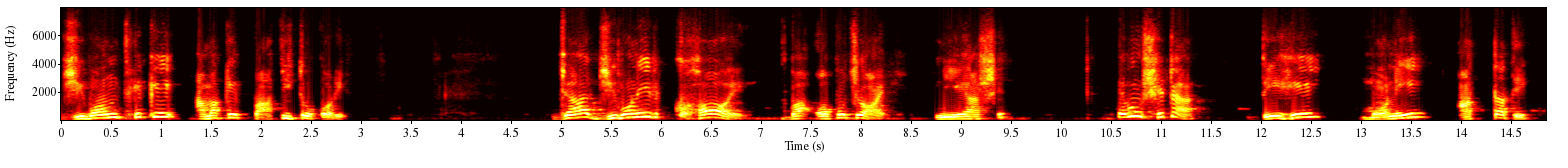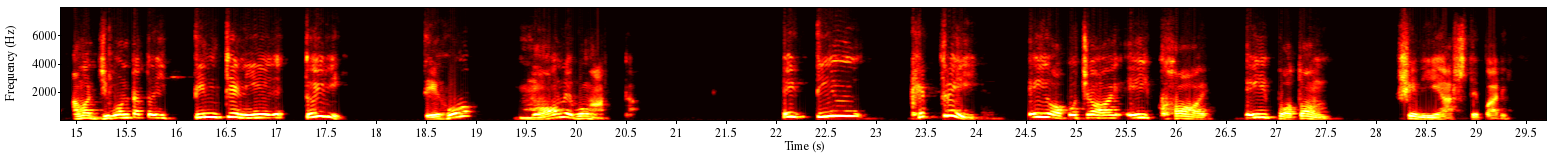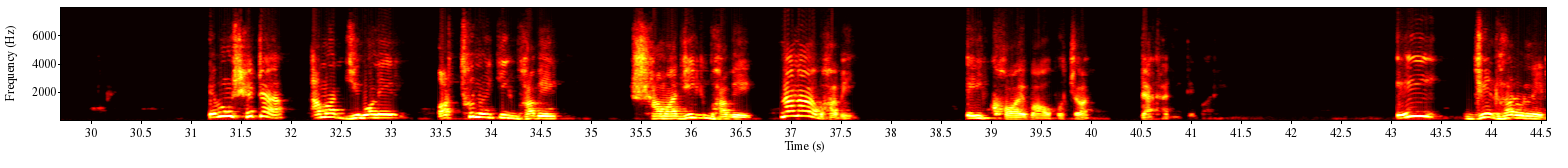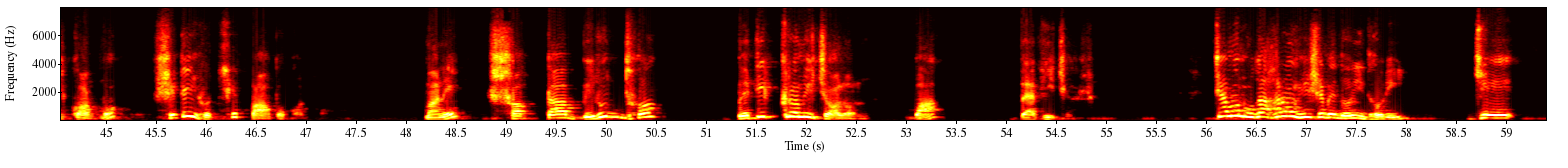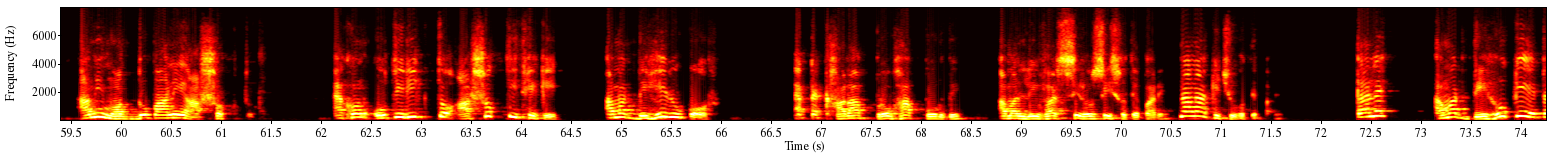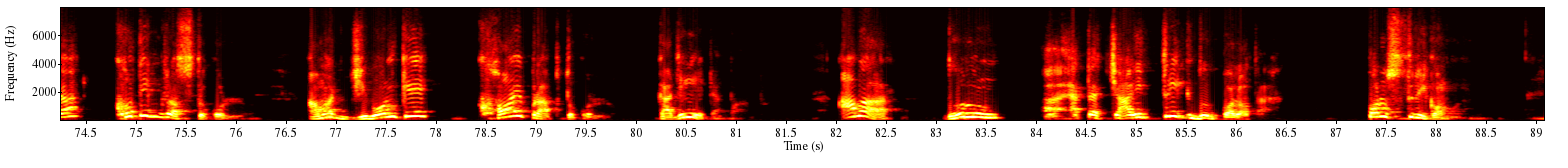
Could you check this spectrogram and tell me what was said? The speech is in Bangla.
জীবন থেকে আমাকে পাতিত করে। যা জীবনের ক্ষয় বা অপচয় নিয়ে আসে এবং সেটা দেহে, মনে, আত্মাতে আমার জীবনটা তো এই তিনটে নিয়ে তৈরি, দেহ, মন এবং আত্মা। এই তিন ক্ষেত্রেই এই অপচয়, এই ক্ষয়, এই পতন সে নিয়ে আসতে পারে। এবং সেটা আমার জীবনের অর্থনৈতিকভাবে, সামাজিকভাবে, নানাভাবে এই ক্ষয় বা অপচয় দেখা দিতে পারে। এই যে ধরনের কর্ম, সেটাই হচ্ছে পাপ কর্ম মানে সত্তা বিরুদ্ধ ব্যতিক্রমী চলন বা ব্যভিচার। যেমন উদাহরণ হিসেবে ধরি ধরি যে আমি মদ্যপানে আসক্ত। এখন অতিরিক্ত আসক্তি থেকে আমার দেহের উপর একটা খারাপ প্রভাব পড়বে, আমার লিভার সিরোসিস হতে পারে, নানা কিছু হতে পারে। তাহলে আমার দেহকে এটা ক্ষতিগ্রস্ত করল, আমার জীবনকে ক্ষয় প্রাপ্ত করল, কাজেই এটা পাপ। আবার ধরুন একটা চারিত্রিক দুর্বলতা পরস্ত্রীকরণ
